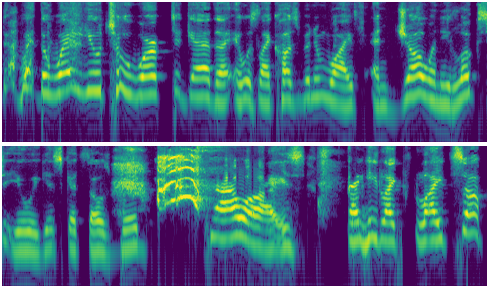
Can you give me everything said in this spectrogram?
The The way you two work together, it was like husband and wife. And Joe, when he looks at you, he just gets those big cow eyes, and he like lights up.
